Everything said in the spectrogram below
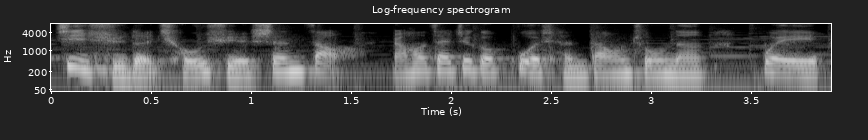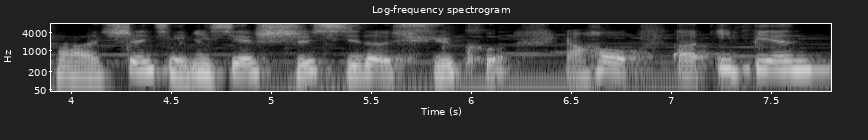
继续的求学深造，然后在这个过程当中呢，会呃申请一些实习的许可，然后呃一边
